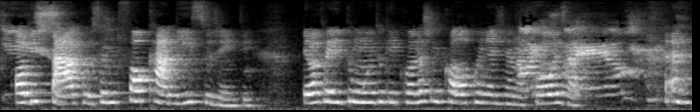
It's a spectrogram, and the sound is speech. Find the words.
Isso. obstáculos, se a gente focar nisso, gente. Eu acredito muito que quando a gente coloca energia na Oi, coisa. Rafael.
